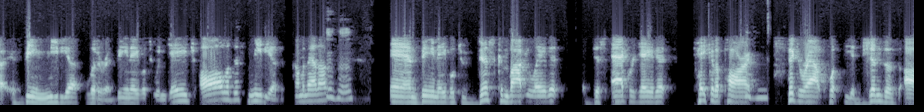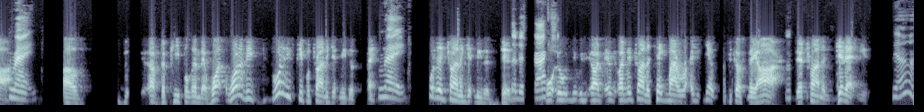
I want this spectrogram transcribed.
uh, is being media literate, being able to engage all of this media that's coming at us hmm and being able to discombobulate it, disaggregate it, take it apart, Mhm. figure out what the agendas are Right. of of the people in there. What what are these what are these people trying to get me to think? Right. What are they trying to get me to do? The distraction. What- are, they trying to take my right? You know, because they are. They're trying to get at you. Yeah.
